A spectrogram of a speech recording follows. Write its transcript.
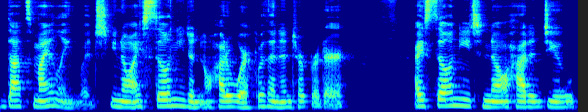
that's my language. You know, I still need to know how to work with an interpreter. I still need to know how to do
